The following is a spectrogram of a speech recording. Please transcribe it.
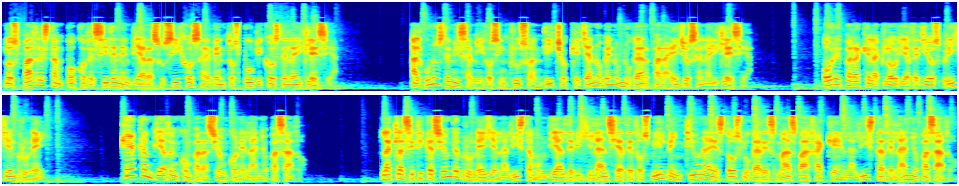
Los padres tampoco deciden enviar a sus hijos a eventos públicos de la iglesia. Algunos de mis amigos incluso han dicho que ya no ven un lugar para ellos en la iglesia. Ore para que la gloria de Dios brille en Brunei. ¿Qué ha cambiado en comparación con el año pasado? La clasificación de Brunei en la lista mundial de vigilancia de 2021 es dos lugares más baja que en la lista del año pasado.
